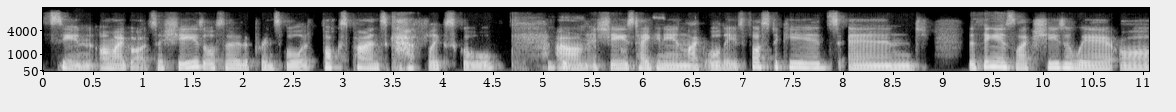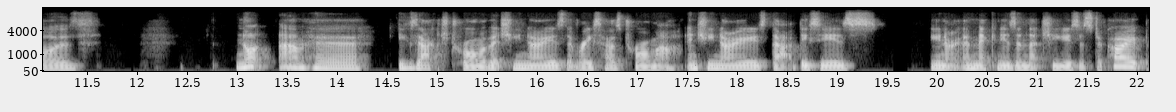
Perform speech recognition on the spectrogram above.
Sin. Oh my God. So she's also the principal at Fox Pines Catholic School. Um, and she's taken in like all these foster kids. And the thing is, like, she's aware of not um, her exact trauma, but she knows that Reese has trauma and she knows that this is, you know, a mechanism that she uses to cope.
